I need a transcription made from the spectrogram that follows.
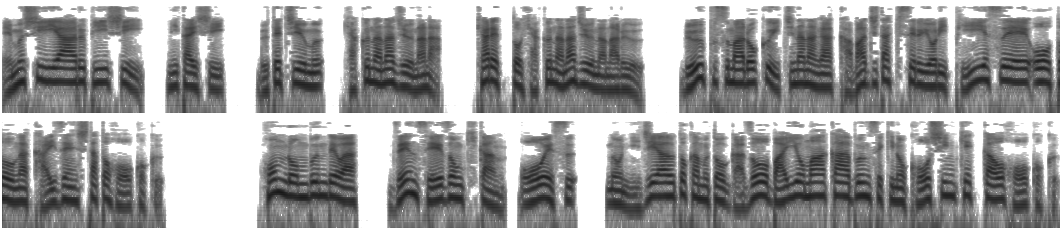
MCRPC に対し、ルテチウム177、キャレット177ルー、ループスマ617がカバジタキセルより PSA 応答が改善したと報告。本論文では、全生存期間 OS の二次アウトカムと画像バイオマーカー分析の更新結果を報告。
